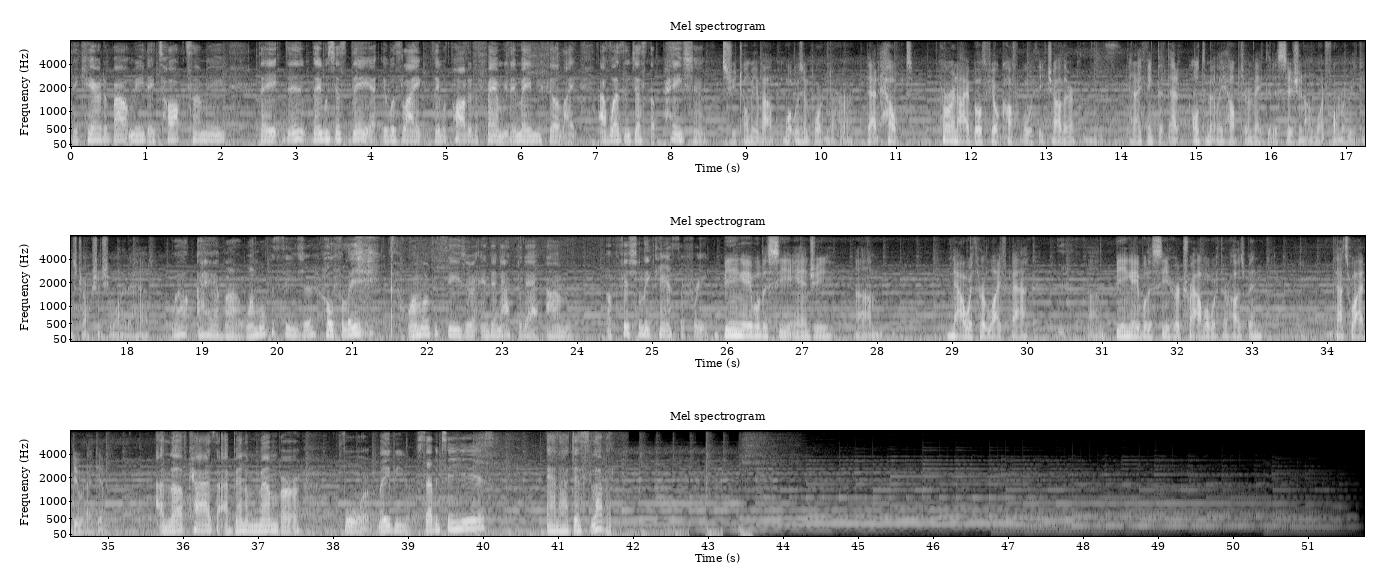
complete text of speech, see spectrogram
They cared about me, they talked to me, they, they, they was just there. It was like they were part of the family. They made me feel like I wasn't just a patient. She told me about what was important to her. That helped her and I both feel comfortable with each other. And I think that that ultimately helped her make the decision on what form of reconstruction she wanted to have. Well, I have uh, one more procedure, hopefully, one more procedure, and then after that, I'm officially cancer-free. Being able to see Angie um, now with her life back, um, being able to see her travel with her husband, that's why I do what I do. I love Kaiser. I've been a member for maybe 17 years, and I just love it.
